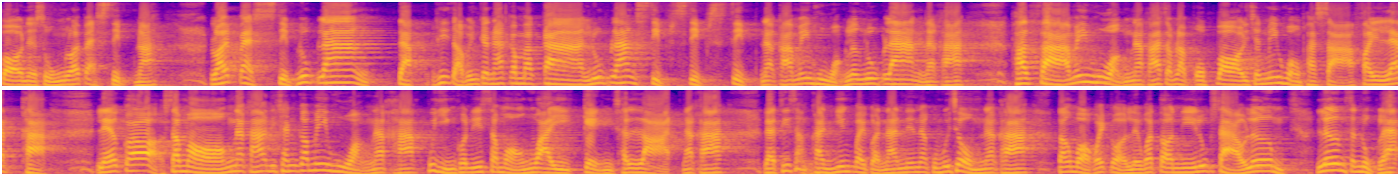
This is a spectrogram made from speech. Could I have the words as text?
ปอลเนี่ยสูง 180 นะ 180 รูปร่างจากที่จะเป็นคณะกรรมการรูปร่าง 10 10 10นะคะไม่ห่วงเรื่องรูปร่างนะคะ ภาษาไม่ห่วงนะคะสำหรับโอปอล์ดิฉันไม่ห่วงภาษาไฟแลบค่ะ แล้วก็สมองนะคะ ดิฉันก็ไม่ห่วงนะคะ ผู้หญิงคนนี้สมองไวเก่งฉลาดนะคะ และที่สำคัญยิ่งไปกว่านั้นเนี่ยนะคุณผู้ชมนะคะ ต้องบอกไว้ก่อนเลยว่าตอนนี้ลูกสาวเริ่มเริ่มสนุกแล้ว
